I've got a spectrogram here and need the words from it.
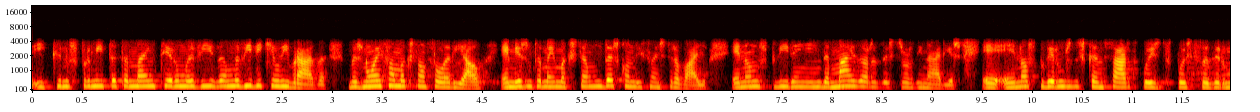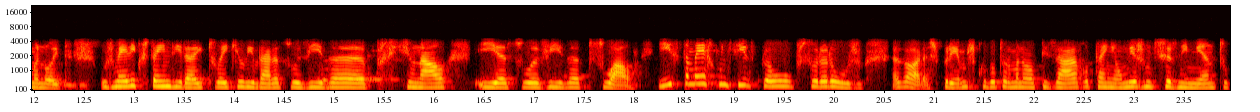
e que nos nos permita também ter uma vida, uma vida equilibrada. Mas não é só uma questão salarial, é mesmo também uma questão das condições de trabalho. É não nos pedirem ainda mais horas extraordinárias, é, é nós podermos descansar depois, depois de fazer uma noite. Os médicos têm direito a equilibrar a sua vida profissional e a sua vida pessoal. E isso também é reconhecido pelo professor Araújo. Agora, esperemos que o Dr. Manuel Pizarro tenha o mesmo discernimento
